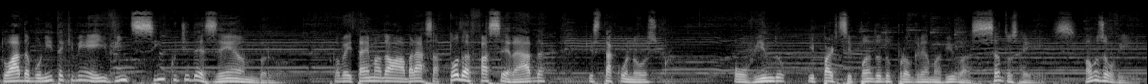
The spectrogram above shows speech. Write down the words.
Toada Bonita que vem aí, 25 de dezembro. Aproveitar e mandar um abraço a toda a faceirada que está conosco, ouvindo e participando do programa Viva Santos Reis. Vamos ouvir.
